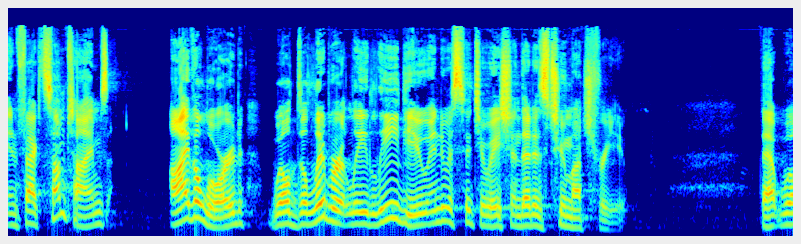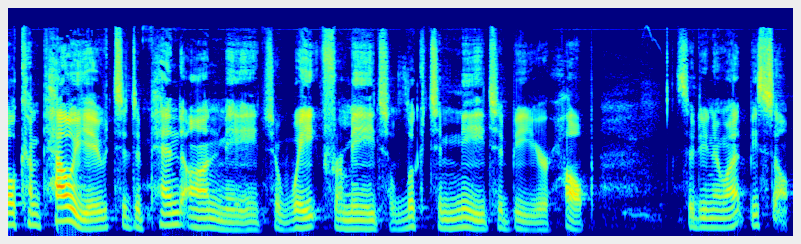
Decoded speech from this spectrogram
In fact, sometimes I, the Lord, will deliberately lead you into a situation that is too much for you, that will compel you to depend on me, to wait for me, to look to me to be your help. So, do you know what? Be still.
